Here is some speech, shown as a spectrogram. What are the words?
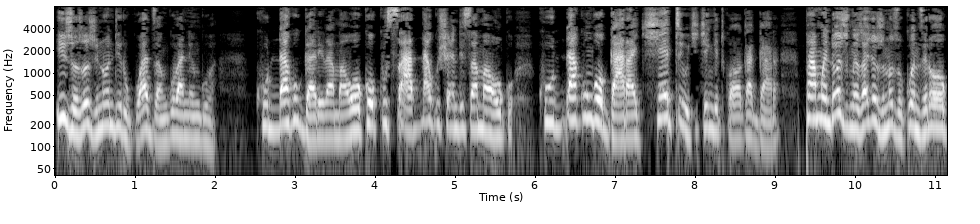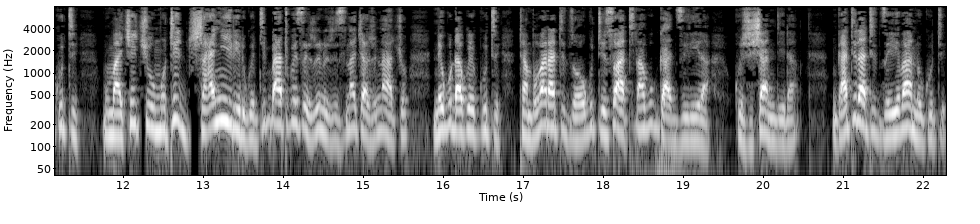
Izvozvo zvinondirwadza nguva nenguva kuda kugarira maoko kusada kushandisa maoko kuda kungogara chete uchichengetwa wakagara. Pamwe ndo zvimwe zvacho zvinozokonzerawo kuti mumachechi umo tidzvanyirirwe tibatwe sezvinhu zvisina chazvinacho nekuda kwekuti tambovaratidzawo kuti isu hatina kugadzirira kuzvishandira. Ngatiratidzei vanhu kuti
